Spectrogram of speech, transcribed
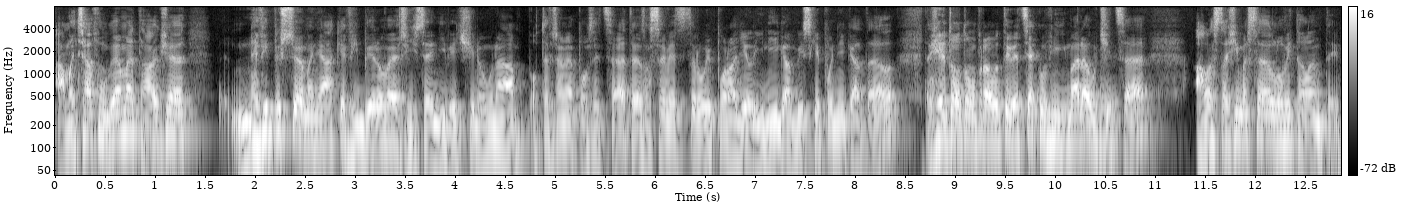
a my třeba fungujeme tak, že nevypisujeme nějaké výběrové řízení většinou na otevřené pozice. To je zase věc, kterou by poradil jiný gambijský podnikatel. Takže je to o tom opravdu ty věci jako vnímat a učit se, ale snažíme se lovit talenty.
